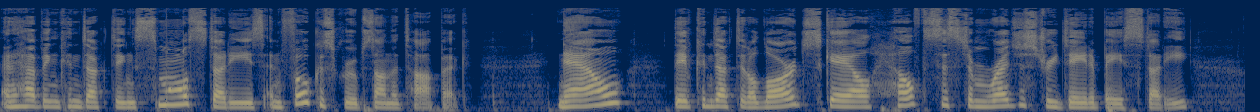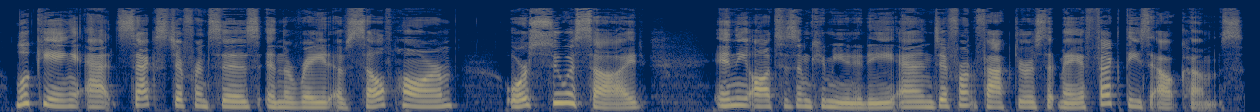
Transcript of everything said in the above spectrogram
and have been conducting small studies and focus groups on the topic. Now, They've conducted a large scale health system registry database study looking at sex differences in the rate of self harm or suicide in the autism community and different factors that may affect these outcomes.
